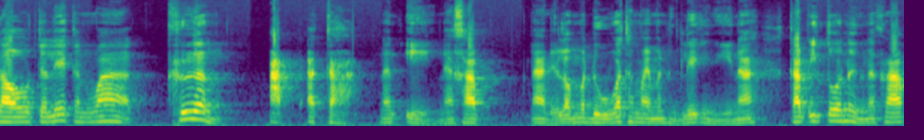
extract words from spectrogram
เราจะเรียกกันว่าเครื่องอัดอากาศนั่นเองนะครับอะเดี๋ยวเรามาดูว่าทำไมมันถึงเรียกอย่างนี้นะ กับอีกตัวหนึ่งนะครับ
